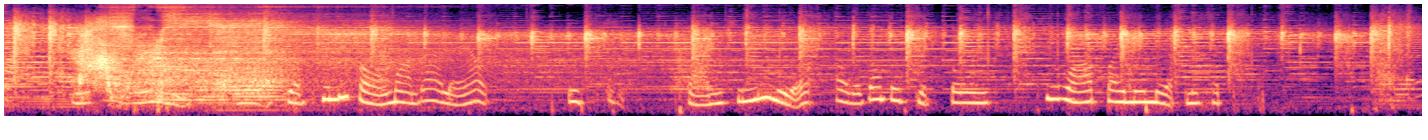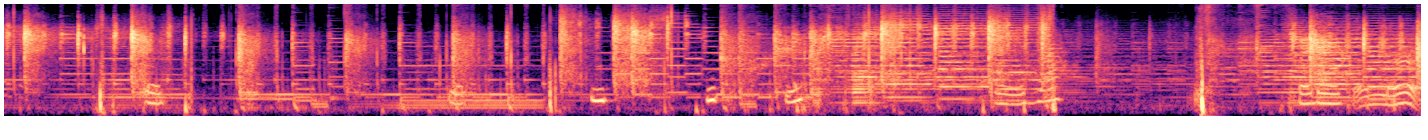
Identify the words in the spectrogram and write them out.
เก็บชิ้นที่สองมาได้แล้วอีกสามชิ้นที่เหลืออาจจะต้องไปเก็บตรง ที่ว้าไปในแมปนะครับเออเอออึ๊บอึ๊บอึ๊บเออฮะไปดูกันเลย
